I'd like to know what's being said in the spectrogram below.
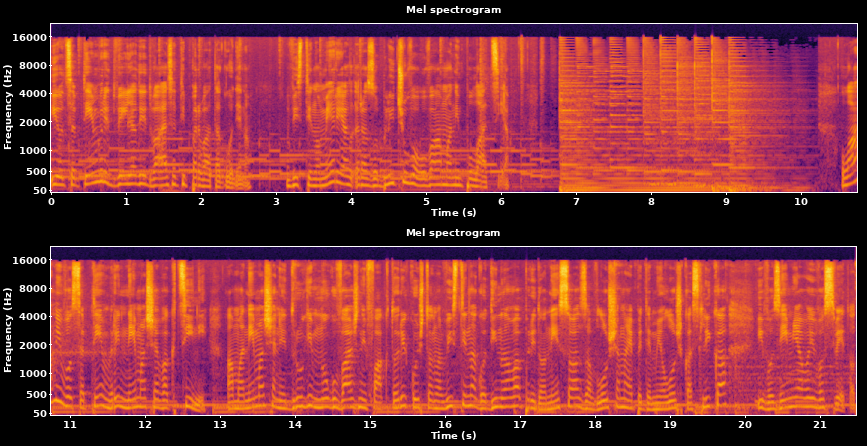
и од септември 2021 година. Вистиномерија разобличува оваа манипулација. Лани во септември немаше вакцини, ама немаше ни други многу важни фактори кои што на вистина годинава придонесоа за влошена епидемиолошка слика и во земјава и во светот.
